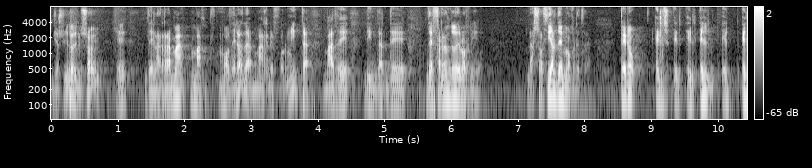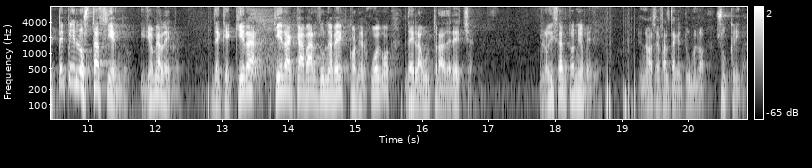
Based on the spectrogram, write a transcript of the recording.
Yo soy del PSOE, ¿eh? de la rama más moderada, más reformista, más de, de, Fernando de los Ríos, la socialdemócrata. Pero el, PP lo está haciendo, y yo me alegro, de que quiera, quiera acabar de una vez con el juego de la ultraderecha. Lo dice Antonio Vélez. No hace falta que tú me lo suscribas.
